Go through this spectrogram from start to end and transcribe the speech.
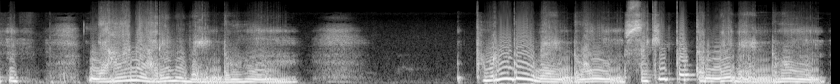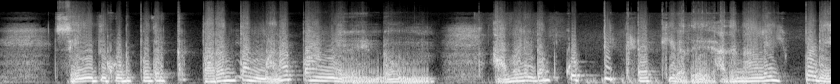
ஞான அறிவு வேண்டும் பொறுமை வேண்டும் சகிப்புத்தன்மை வேண்டும் செய்து கொடுப்பதற்கு பரந்த மனப்பான்மை வேண்டும். அவளிடம் கொட்டி கிடக்கிறது. அதனால இப்படி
